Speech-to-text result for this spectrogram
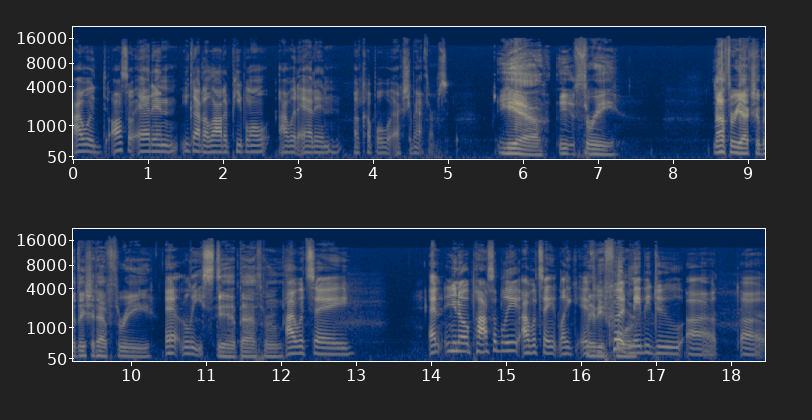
I would also add in. You got a lot of people. I would add in a couple extra bathrooms. Yeah, three. Not three extra, but they should have three. At least. Yeah, bathrooms. I would say, and you know, possibly I would say like if Maybe you could four. maybe do uh uh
